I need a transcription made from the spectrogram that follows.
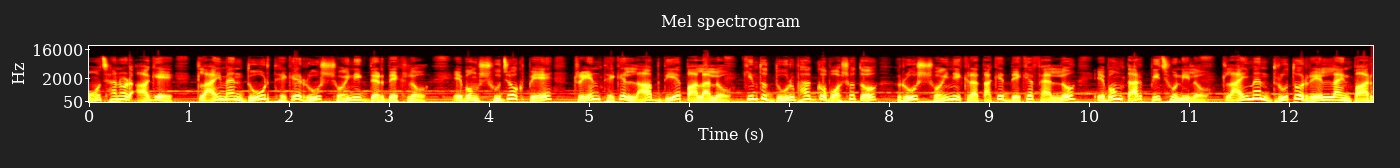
পৌঁছানোর আগে ক্লাইম্যান দূর থেকে রুশ সৈনিকদের দেখল এবং সুযোগ পেয়ে ট্রেন থেকে লাভ দিয়ে পালালো। কিন্তু দুর্ভাগ্যবশত রুশ সৈনিকরা তাকে দেখে ফেলল এবং তার পিছু নিল। ক্লাইম্যান দ্রুত রেল লাইন পার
